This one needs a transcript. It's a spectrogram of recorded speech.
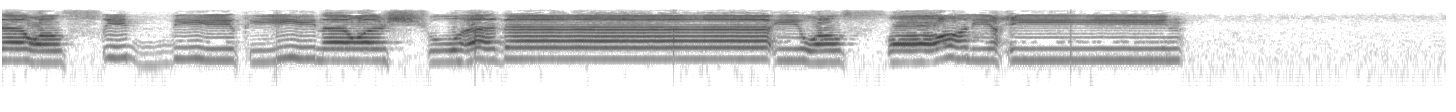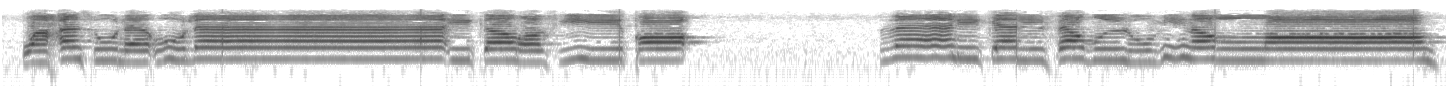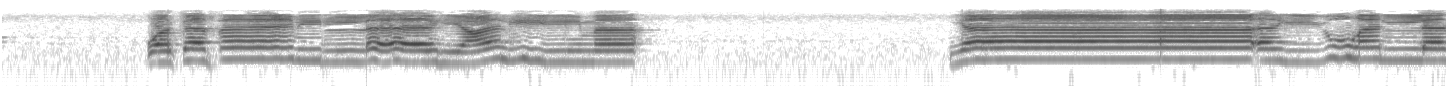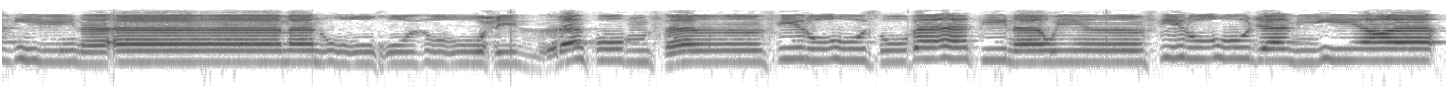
والصديقين والشهداء والصالحين وحسن أولئك رفيقا ذلك الفضل من الله وكفى بالله عليما يا أيها الذين آمنوا خذوا حذركم فانفروا ثباتنا وانفروا جميعا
